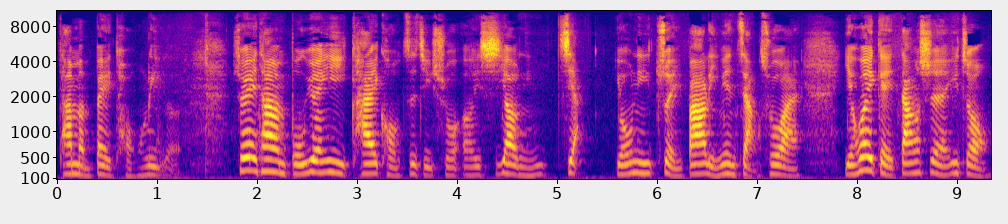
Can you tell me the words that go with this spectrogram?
他们被同理了，所以他们不愿意开口自己说，而是要你讲，由你嘴巴里面讲出来，也会给当事人一种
